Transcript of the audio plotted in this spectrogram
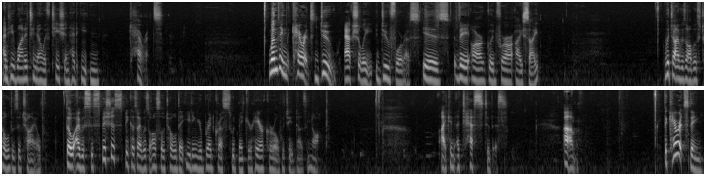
and he wanted to know if Titian had eaten carrots. One thing that carrots do actually do for us is they are good for our eyesight, which I was always told as a child. Though I was suspicious because I was also told that eating your bread crusts would make your hair curl, which it does not. I can attest to this. Um, the carrots thing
